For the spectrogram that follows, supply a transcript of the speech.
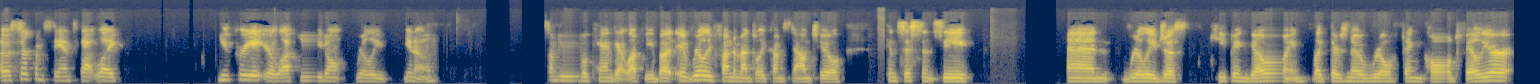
a circumstance that like you create your luck you don't really you know some people can get lucky but it really fundamentally comes down to consistency and really just keeping going like there's no real thing called failure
